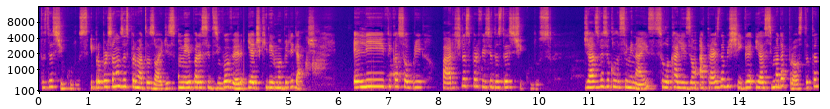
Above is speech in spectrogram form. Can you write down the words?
dos testículos e proporciona aos espermatozoides um meio para se desenvolver e adquirir mobilidade. Ele fica sobre parte da superfície dos testículos. Já as vesículas seminais se localizam atrás da bexiga e acima da próstata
